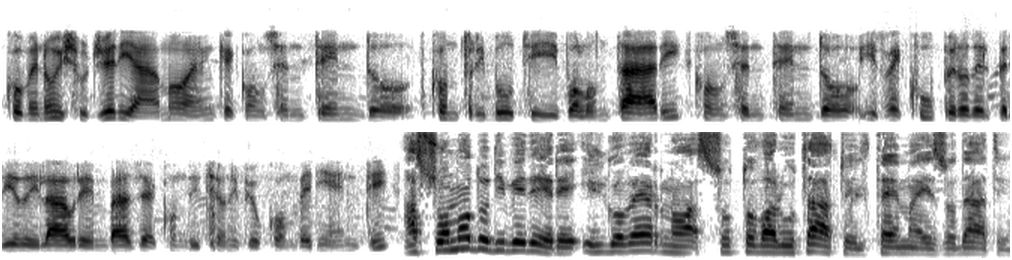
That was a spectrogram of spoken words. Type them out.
come noi suggeriamo, anche consentendo contributi volontari, consentendo il recupero del periodo di laurea in base a condizioni più convenienti. A suo modo di vedere, il governo ha sottovalutato il tema esodati?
